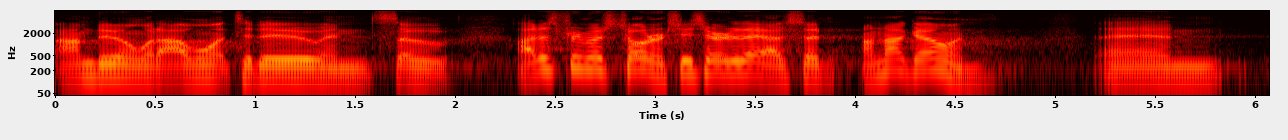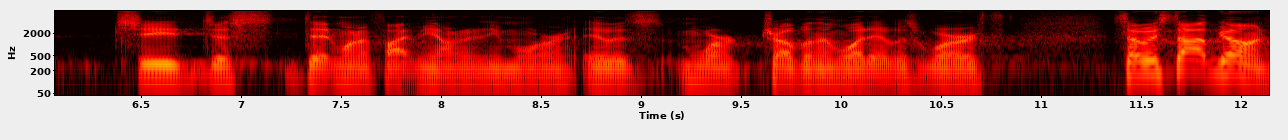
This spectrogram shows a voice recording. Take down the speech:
I'm doing what I want to do, and so I just pretty much told her. And she's here today. I said I'm not going, and she just didn't want to fight me on it anymore. It was more trouble than what it was worth. So we stopped going,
